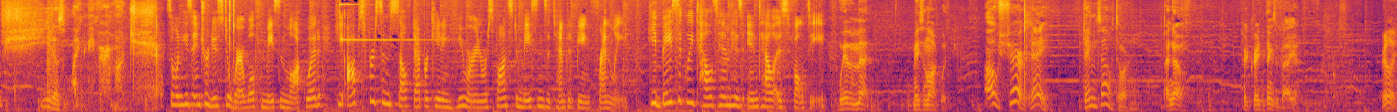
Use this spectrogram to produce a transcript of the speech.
She doesn't like me very much. So when he's introduced to werewolf Mason Lockwood, he opts for some self deprecating humor in response to Mason's attempt at being friendly. He basically tells him his intel is faulty. We haven't met. Mason Lockwood. Oh, sure. Hey, Damon Salvatore. I know. Heard great things about you. really?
